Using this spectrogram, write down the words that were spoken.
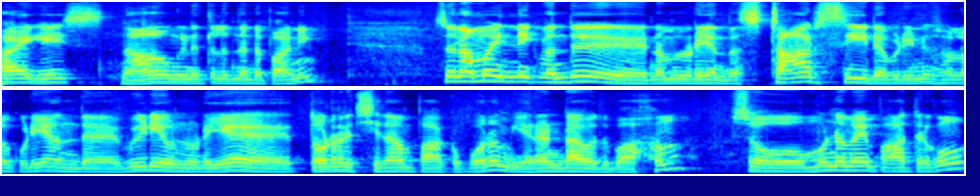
ஹாய் கைஸ் நான் உங்கள் இடத்துல இருந்த பாணி ஸோ நம்ம இன்றைக்கி வந்து நம்மளுடைய அந்த ஸ்டார் சீட் அப்படின்னு சொல்லக்கூடிய அந்த வீடியோனுடைய தொடர்ச்சி தான் பார்க்க போகிறோம் இரண்டாவது பாகம். ஸோ முன்னமே பார்த்துருக்கோம்.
